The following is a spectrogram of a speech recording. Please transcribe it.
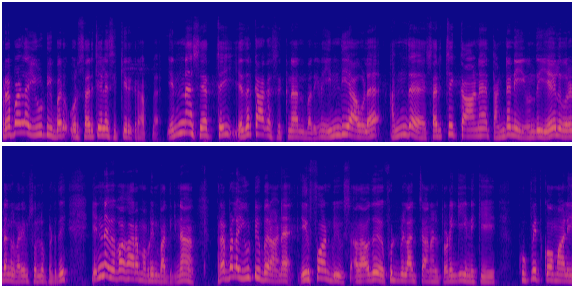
பிரபல யூடியூபர் ஒரு சர்ச்சையில் சிக்கியிருக்கிறாப்புல. என்ன சர்ச்சை எதற்காக சிக்கினார்னு பார்த்தீங்கன்னா இந்தியாவில் அந்த சர்ச்சைக்கான தண்டனை வந்து ஏழு வருடங்கள் வரையும் சொல்லப்படுது. என்ன விவகாரம் அப்படின்னு பார்த்தீங்கன்னா பிரபல யூடியூபரான இர்ஃபான் வியூஸ் அதாவது ஃபுட் விலாக் சேனல் தொடங்கி இன்னைக்கு குக் வித் கோமாளி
